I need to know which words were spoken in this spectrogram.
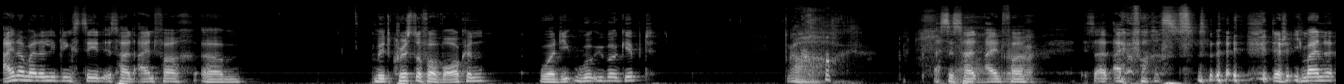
einer meiner Lieblingsszenen ist halt einfach ähm, mit Christopher Walken, wo er die Uhr übergibt. Ach, Es ist halt einfach, ja. ist halt einfach, ich meine,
